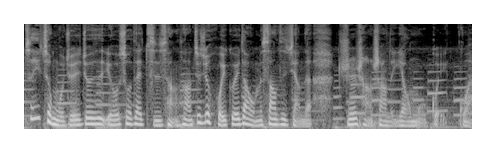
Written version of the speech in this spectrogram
这一种，我觉得就是有的时候在职场上，这就回归到我们上次讲的职场上的妖魔鬼怪。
